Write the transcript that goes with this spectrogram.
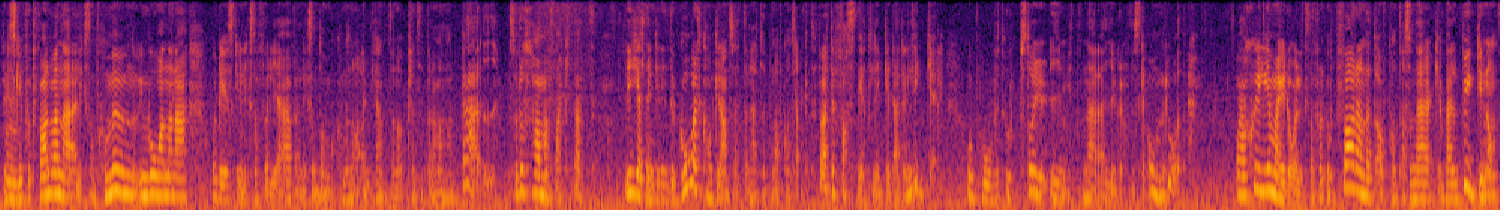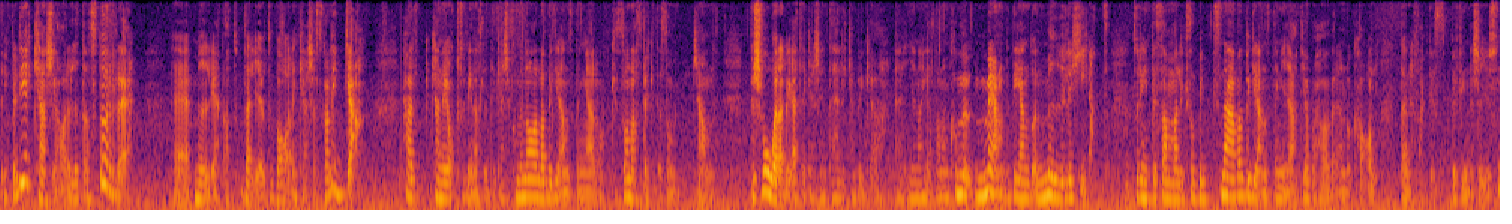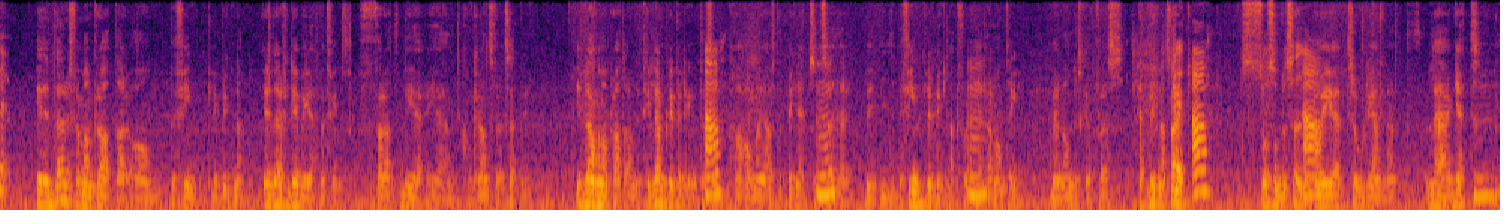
För det ska ju mm. fortfarande vara nära liksom, kommuninvånarna och det ska ju liksom följa även liksom, de kommunala gränserna och principerna man har där i. Så då har man sagt att det helt enkelt inte går att konkurrensrätta den här typen av kontrakt för att en fastighet ligger där den ligger. Och behovet uppstår ju i mitt nära geografiska område. Och här skiljer man ju då liksom från uppförandet av kontrakt, alltså när jag väl bygger någonting, för det kanske jag har en lite större eh, möjlighet att välja ut var den kanske ska ligga. Här kan det också finnas lite kanske kommunala begränsningar och sådana aspekter som kan försvåra det att jag kanske inte heller kan bygga eh, i en helt annan kommun. Men det är ändå en möjlighet. Så det är inte samma liksom snäva begränsning i att jag behöver en lokal där den faktiskt befinner sig just nu. Är det därför man pratar om befintlig byggnad? Är det därför det begreppet finns? För att det är en konkurrensförutsättning? Ibland när man pratar om det är tillämpligt eller inte ja. så, så, har man ju haft ett begrepp som mm. säger i befintlig byggnad får du mm. hyra någonting. Men om det ska uppföras ett byggnadsverk, ja. så som du säger, ja. då är troligen ett läget mm.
